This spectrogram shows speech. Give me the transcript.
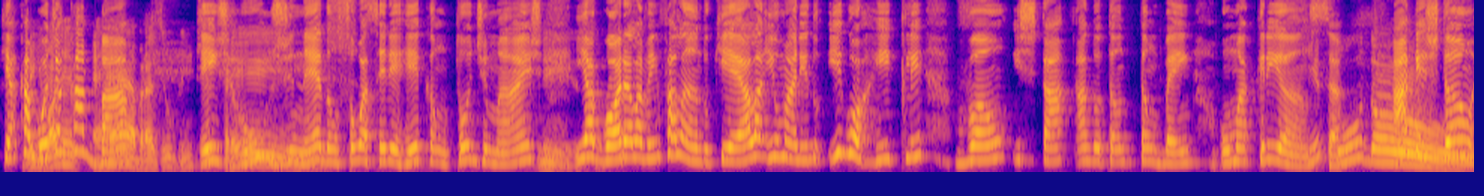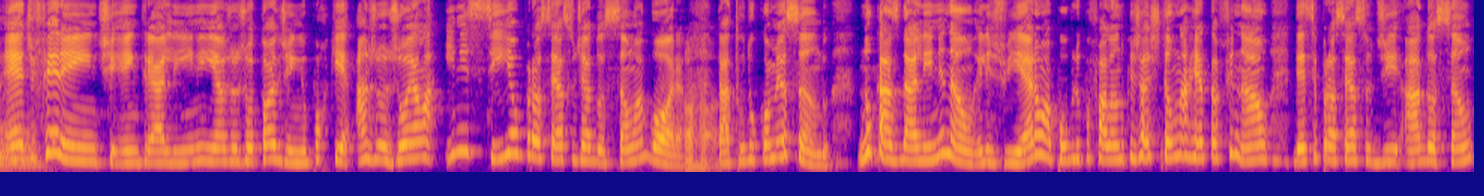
que acabou de Brother- acabar. É, Brasil 23. Ex-Ruge, né? Dançou a sererê, cantou demais. Isso. E agora ela vem falando que ela e o marido Igor Hickley vão estar adotando também uma Que criança. tudo! A questão é diferente entre a Aline e a Jojo Todinho, porque a Jojo ela inicia o processo de adoção agora. Aham. Tá tudo começando. No caso da Aline, não. Eles vieram a público falando que já estão na reta final desse processo de adoção.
